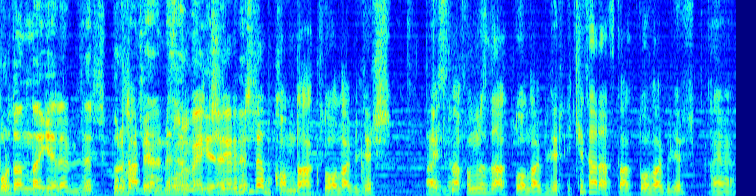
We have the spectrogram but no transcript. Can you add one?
buradan da gelebilir. Tabii Gurbetçilerimiz de gurbetçilerimiz de bu konuda haklı olabilir. Aynen. Esnafımız da haklı olabilir. İki taraf da haklı olabilir. Evet.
